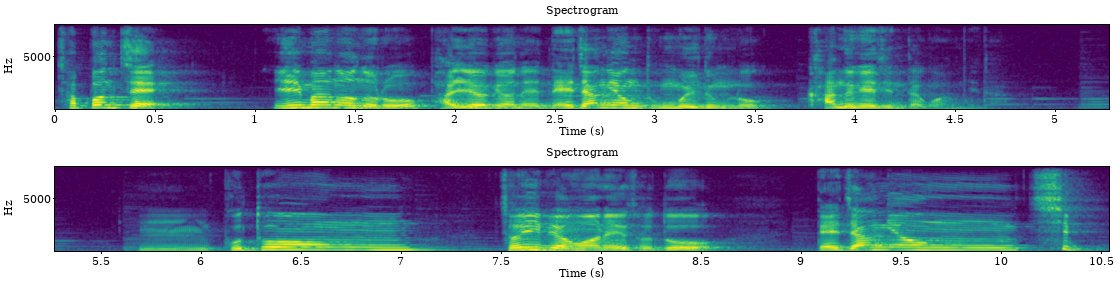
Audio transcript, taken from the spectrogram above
첫 번째 1만 원으로 반려견의 내장형 동물 등록 가능해진다고 합니다. 음, 보통 저희 병원에서도 내장형 칩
